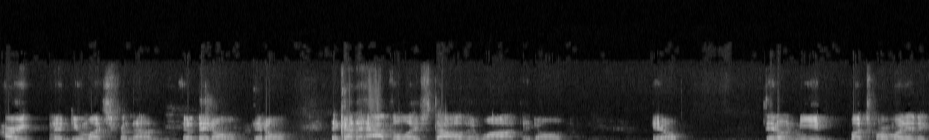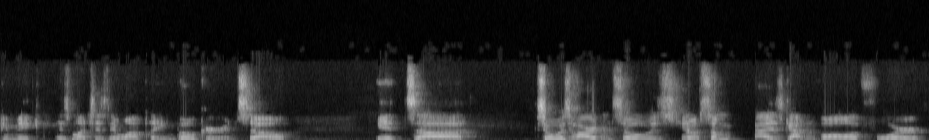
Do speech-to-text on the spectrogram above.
how are you gonna do much for them? You know they don't they don't they kind of have the lifestyle they want. They don't you know, they don't need much more money. They can make as much as they want playing poker. And so it's, uh, so it was hard. And so it was, you know, some guys got involved for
